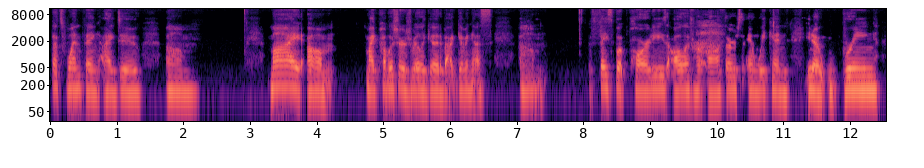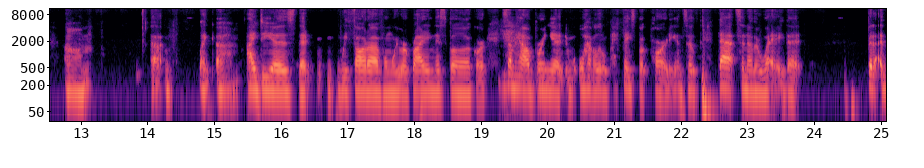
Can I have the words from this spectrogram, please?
that's one thing I do. Um, my um, my publisher is really good about giving us um, Facebook parties, all of her authors, and we can, you know, bring um, uh, like um, ideas that we thought of when we were writing this book, or yeah. somehow bring it. We'll have a little Facebook party, and so that's another way that. But uh,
